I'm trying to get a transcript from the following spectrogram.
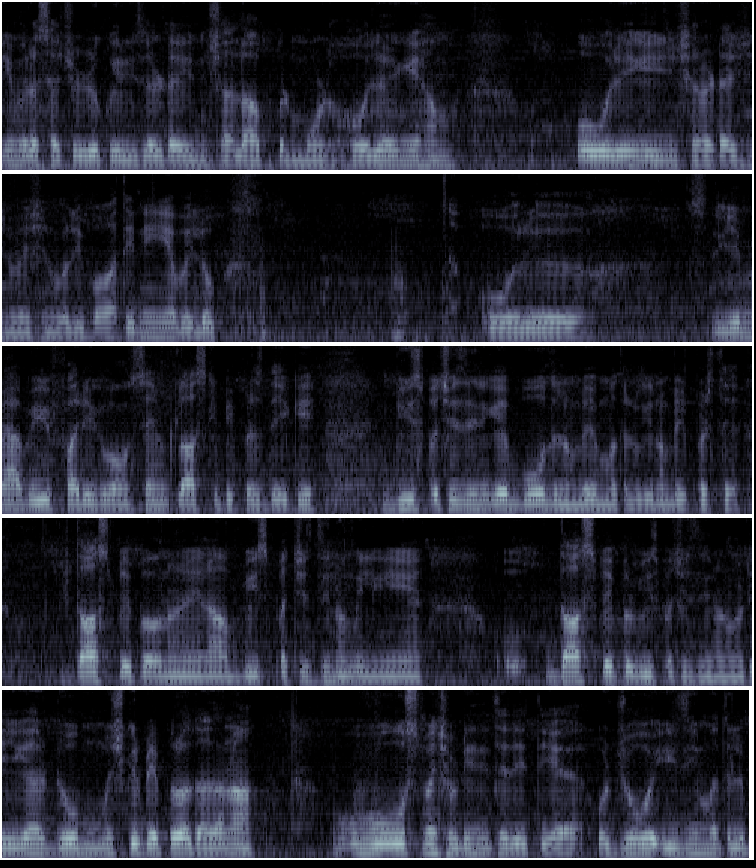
ये मेरा सैटरडे को रिज़ल्ट है। इन प्रमोट हो जाएँगे हम। और इन शाला टेंशन वेंशन वाली बात ही नहीं है भाई लोग। और, ये मैं अभी फारिग हुआ हूँ सेवन क्लास के पेपर्स दे के बीस पच्चीस दिन के बहुत लंबे मतलब कि ना पेपर्स थे। दस पेपर उन्होंने ना बीस पच्चीस दिनों में लिए हैं। दस पेपर, बीस, पच्चीस दिनों में ठीक है? जो मुश्किल पेपर होता था ना, वो उसमें छुट्टी नहीं थे देते हैं। और जो इजी मतलब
